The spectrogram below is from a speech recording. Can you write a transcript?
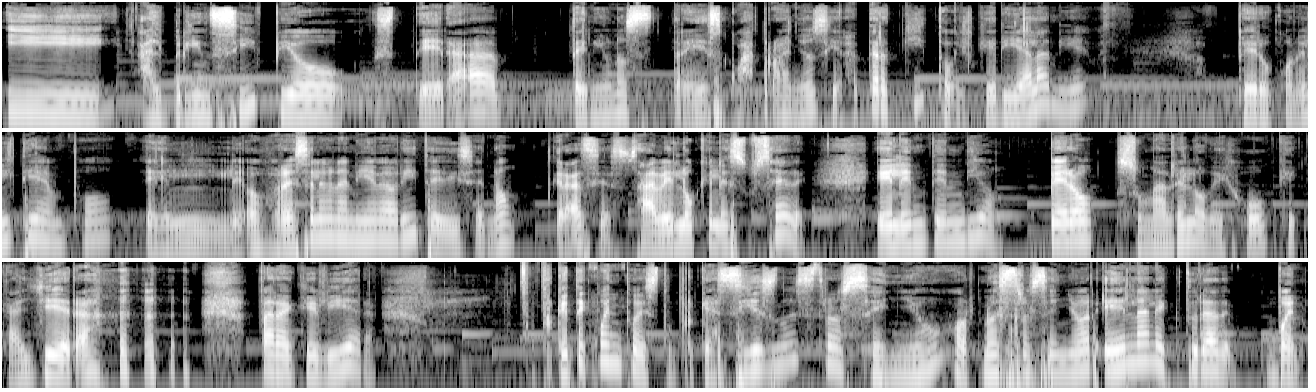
Y al principio era, tenía unos 3, 4 años y era terquito, él quería la nieve. Pero con el tiempo, él le ofrece una nieve ahorita y dice, no, gracias, sabe lo que le sucede. Él entendió, pero su madre lo dejó que cayera para que viera. ¿Por qué te cuento esto? Porque así es nuestro Señor, nuestro Señor en la lectura de... Bueno,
